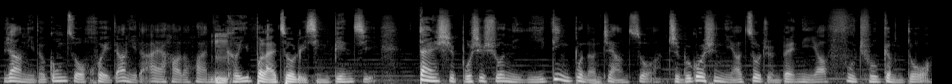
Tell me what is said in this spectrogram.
让你的工作毁掉你的爱好的话，你可以不来做旅行编辑，但是不是说你一定不能这样做，只不过是你要做准备，你要付出更多。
